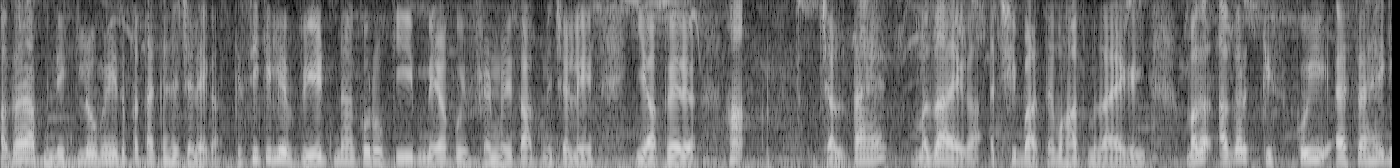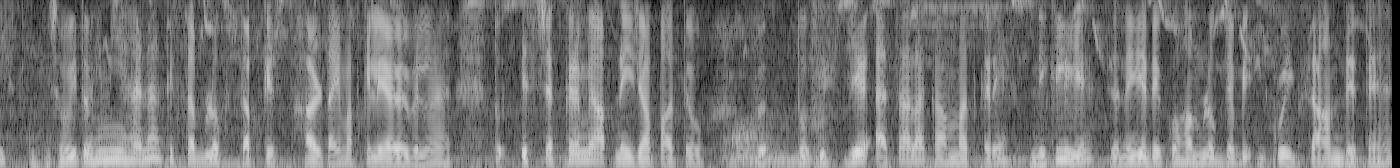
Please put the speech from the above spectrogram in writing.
अगर आप निकलोगे तो पता कैसे चलेगा। किसी के लिए वेट ना करो कि मेरा कोई फ्रेंड मेरे साथ में चले, या फिर हाँ चलता है, मज़ा आएगा, अच्छी बात है वहाँ तो मज़ा आएगा ही। मगर अगर किस, कोई ऐसा है कि जोई तो ही नहीं है ना, कि सब लोग सबके हर टाइम आपके लिए अवेलेबल हैं तो इस चक्कर में आप नहीं जा पाते हो। तो इस, ये ऐसा वाला काम मत करें, निकलिए। जैसे ये देखो, हम लोग जब कोई एग्ज़ाम देते हैं,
